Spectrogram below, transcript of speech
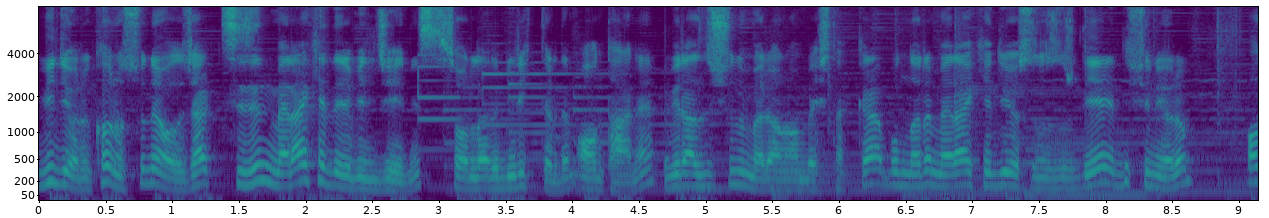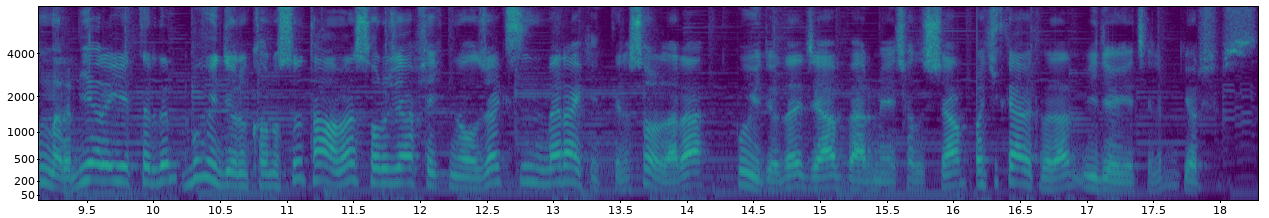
videonun konusu ne olacak? Sizin merak edebileceğiniz soruları biriktirdim 10 tane. Biraz düşündüm böyle 10-15 dakika. Bunları merak ediyorsunuzdur diye düşünüyorum. Onları bir araya getirdim. Bu videonun konusu tamamen soru cevap şeklinde olacak. Sizin merak ettiğiniz sorulara bu videoda cevap vermeye çalışacağım. Vakit kaybetmeden videoya geçelim. Görüşürüz.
